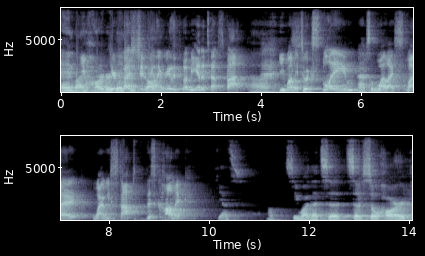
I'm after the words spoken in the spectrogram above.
And by you, harder your than question you thought, really, really put me in a tough spot. Uh, you want me to explain absolutely while I why why we stopped this comic? Yes. I'll see why that's uh, so so hard.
